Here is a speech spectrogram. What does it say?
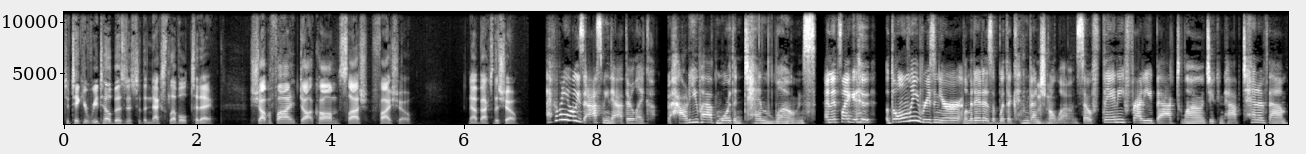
to take your retail business to the next level today. Shopify.com slash show. Now back to the show. Everybody always asks me that. They're like, how do you have more than 10 loans? And it's like the only reason you're limited is with a conventional mm-hmm. loan. So Fannie Freddie backed loans, you can have 10 of them,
